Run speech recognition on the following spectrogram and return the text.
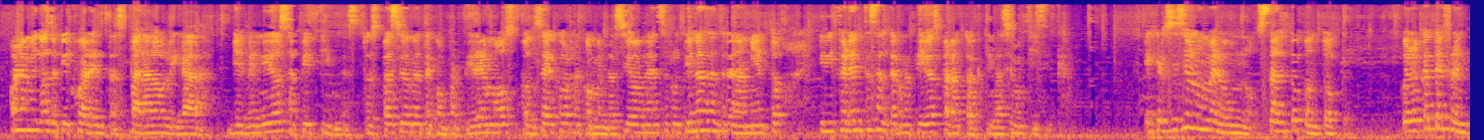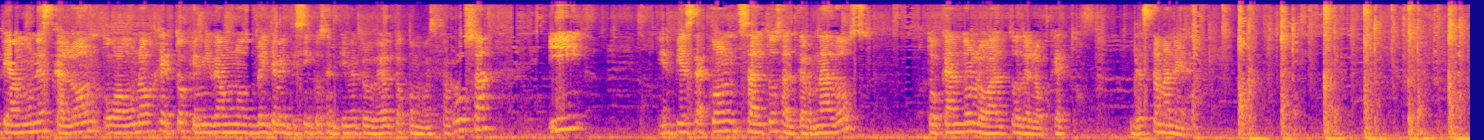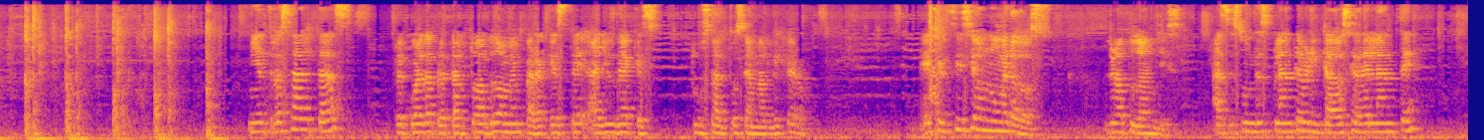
Hola amigos de PIT 40, parada obligada. Bienvenidos a PIT Fitness, tu espacio donde te compartiremos consejos, recomendaciones, rutinas de entrenamiento y diferentes alternativas para tu activación física. Ejercicio número 1, salto con toque. Colócate frente a un escalón o a un objeto que mida unos 20-25 centímetros de alto como esta rusa y Empieza con saltos alternados, tocando lo alto del objeto, de esta manera. Mientras saltas, recuerda apretar tu abdomen para que este ayude a que tu salto sea más ligero. Ejercicio número 2. Drop lunges. Haces un desplante brincado hacia adelante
